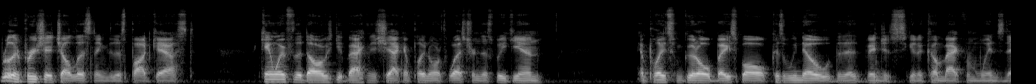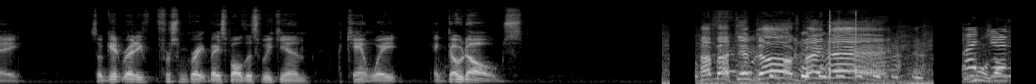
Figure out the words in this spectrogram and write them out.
Really appreciate y'all listening to this podcast. I can't wait for the dogs to get back in the shack and play Northwestern this weekend and play some good old baseball because we know that vengeance is going to come back from Wednesday. So get ready for some great baseball this weekend. I can't wait. And go dogs. How about them dogs, baby? You.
